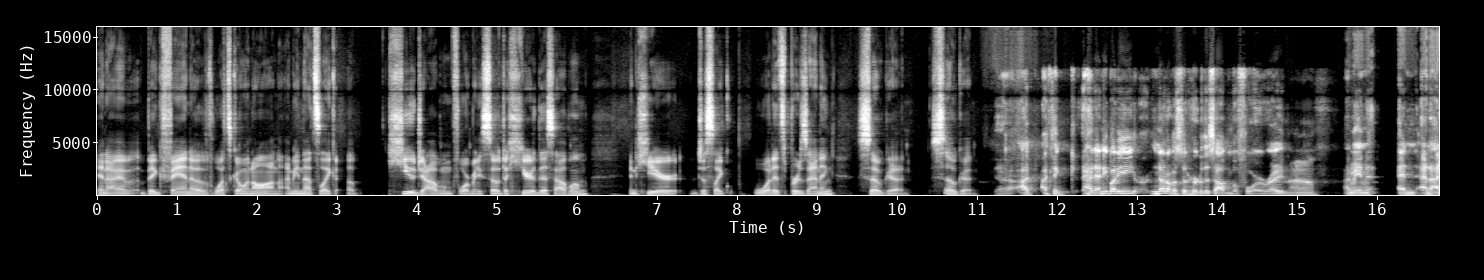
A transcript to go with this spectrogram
And I'm a big fan of What's Going On. I mean, that's like a huge album for me. So to hear this album and hear just like what it's presenting, so good. So good. Yeah, I, I think had anybody, none of us had heard of this album before, right? No. I mean, and and I,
